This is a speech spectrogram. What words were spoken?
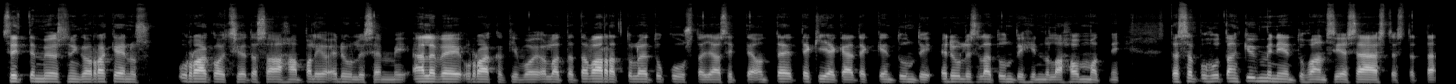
Sitten myös niin rakennus, urakoitsijoita saadaan paljon edullisemmin. LV-urakkakin voi olla, että tavarat tulee tukusta ja sitten on te- tekijä käy tekemään tunti, edullisella tuntihinnalla hommat, niin tässä puhutaan kymmenien tuhansien säästöstä, että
